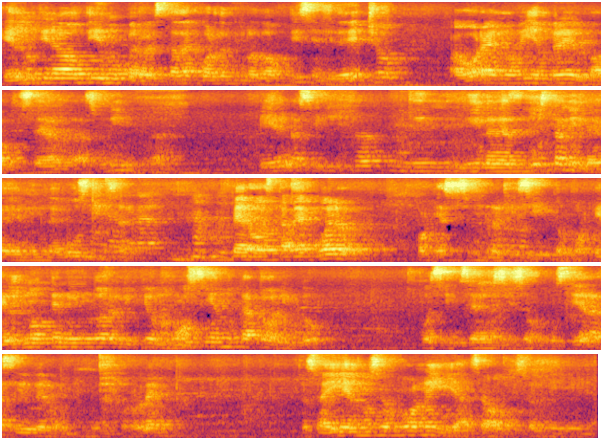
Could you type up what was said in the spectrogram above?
que él no tiene bautismo, pero está de acuerdo en que lo bauticen. Y de hecho, ahora en noviembre él bauticé a, a su niño, ¿verdad? Y él así, ni, ni le disgusta ni le, ni le gusta, sea, pero está de acuerdo, porque ese es un requisito, porque él no teniendo religión, no siendo católico, pues si se, si se opusiera, sí hubiera un, un problema. Entonces ahí él no se opone y ya se bautizó el niño. y ya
